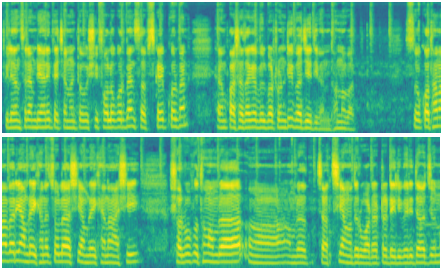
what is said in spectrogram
ফ্রিল্যান্সার এমডি হানিফ এই চ্যানেলটি অবশ্যই ফলো করবেন সাবস্ক্রাইব করবেন এবং পাশে থাকা বেল বাটনটি বাজিয়ে দিবেন। ধন্যবাদ। সো কথা না বাড়ি আমরা এখানে চলে আসি, আমরা এখানে আসি। সর্বপ্রথম আমরা আমরা চাচ্ছি আমাদের অর্ডারটা ডেলিভারি দেওয়ার জন্য।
